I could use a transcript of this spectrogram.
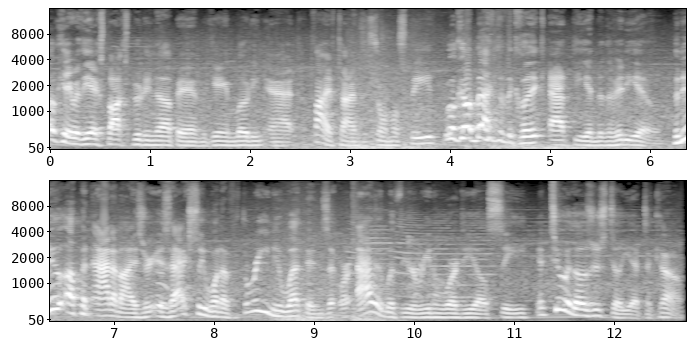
Okay, with the Xbox booting up and the game loading at 5 times its normal speed, we'll come back to the Clique at the end of the video. The new Up-N-Atomizer is actually one of three new weapons that were added with the Arena War DLC, and two of those are still yet to come.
